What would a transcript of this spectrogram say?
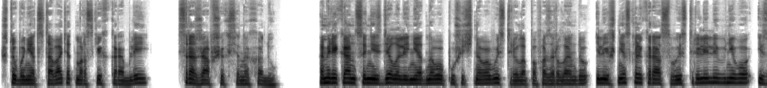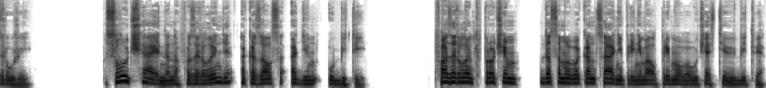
чтобы не отставать от морских кораблей, сражавшихся на ходу. Американцы не сделали ни одного пушечного выстрела по Фазерленду и лишь несколько раз выстрелили в него из ружей. Случайно на Фазерленде оказался один убитый. Фазерленд, впрочем, до самого конца не принимал прямого участия в битве.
